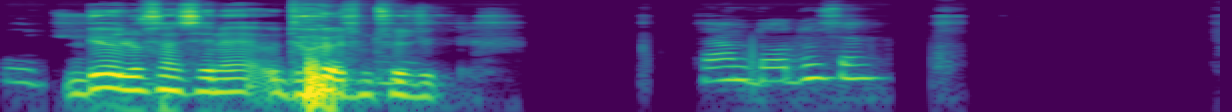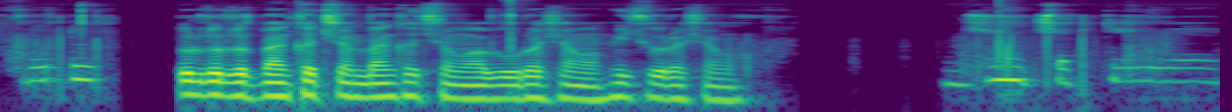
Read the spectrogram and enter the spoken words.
3. Bir ölürsen seni döverim çocuk. Tamam doğdun sen. Dur dur. Dur dur dur ben kaçıyorum ben kaçıyorum abi uğraşamam hiç uğraşamam. Cin çekti ve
